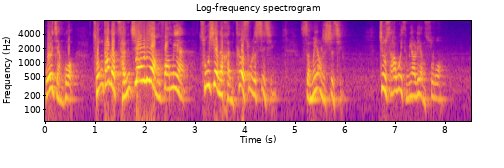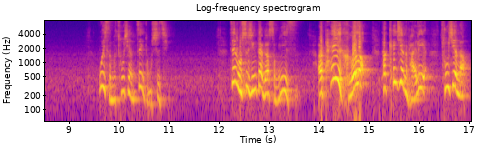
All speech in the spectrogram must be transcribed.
我有讲过，从它的成交量方面出现了很特殊的事情，什么样的事情？就是它为什么要量缩？为什么出现这种事情？这种事情代表什么意思？而配合了它 K 线的排列，出现了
